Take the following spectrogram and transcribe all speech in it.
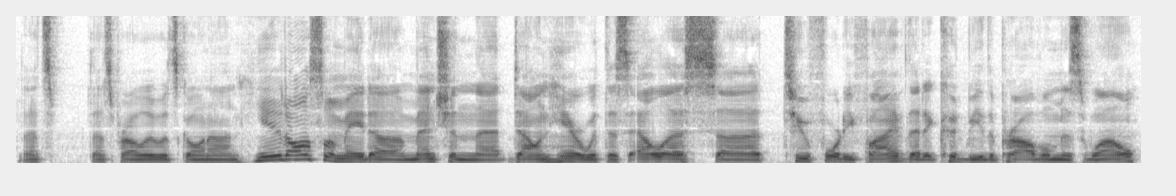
that's that's probably what's going on. He had also made a mention that down here with this LS245 uh, that it could be the problem as well.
